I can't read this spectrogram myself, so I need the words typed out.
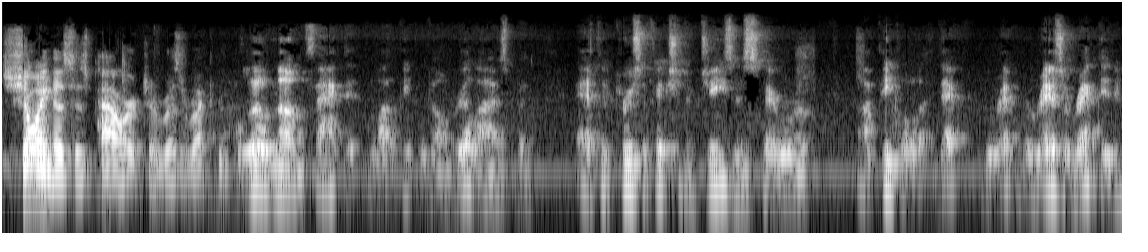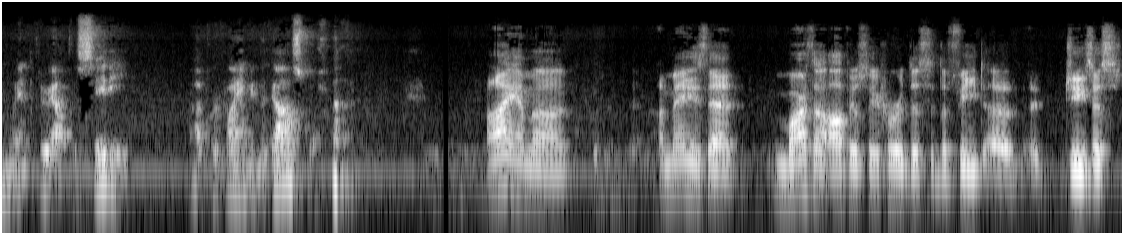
showing us his power to resurrect people. A little known fact that a lot of people don't realize, but at the crucifixion of Jesus, there were uh, people that were, were, resurrected and went throughout the city uh, proclaiming the gospel. I am uh, amazed that Martha obviously heard this at the feet of Jesus,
